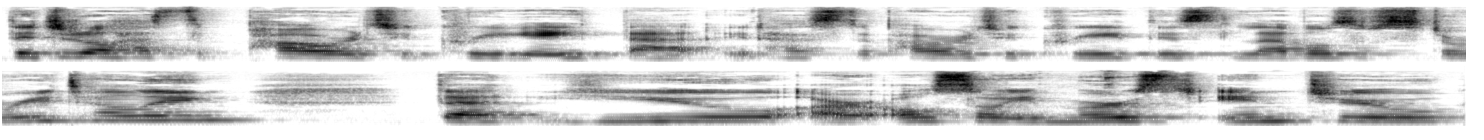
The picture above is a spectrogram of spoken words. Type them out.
digital has the power to create that. It has the power to create these levels of storytelling that you are also immersed into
